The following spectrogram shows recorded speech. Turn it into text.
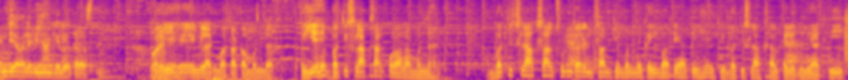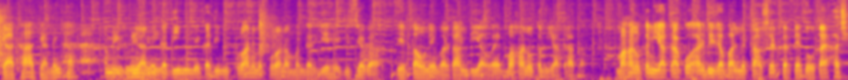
इंडिया वाले भी यहाँ के लिए तरसते हैं। ये है इंग्लैंड माता का मंदिर। और ये है बत्तीस लाख साल पुराना मंदिर। बत्तीस लाख साल सुनकर इंसान के मन में कई बातें आती हैं कि बत्तीस लाख साल पहले दुनिया थी क्या था क्या नहीं था। दुनिया में कदीमी में कदीमी पुराने में पुराना मंदिर ये है जिस जगह देवताओं ने वरदान दिया हुआ है महान उत्तम यात्रा का। महान उत्तम यात्रा को अरबी जबान में ट्रांसलेट करते हैं तो होता है हज।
